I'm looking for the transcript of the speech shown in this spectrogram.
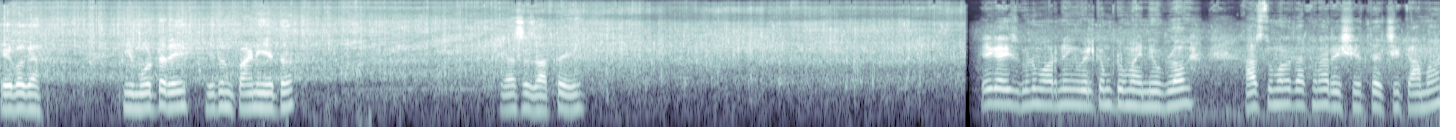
हे बघा ही मोटर आहे इथून पाणी येतं. हे असं जातंय. Hey guys good morning welcome to my new blog आज तुम्हाला दाखवणार आहे शेताची कामं.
